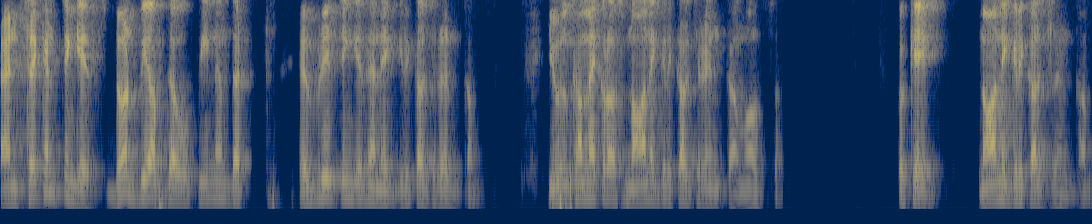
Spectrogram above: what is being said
And second thing is, don't be of the opinion that everything is an agricultural income. You will come across non-agricultural income also. Okay, non-agricultural income.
